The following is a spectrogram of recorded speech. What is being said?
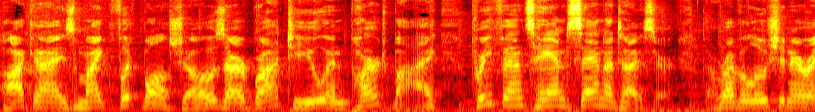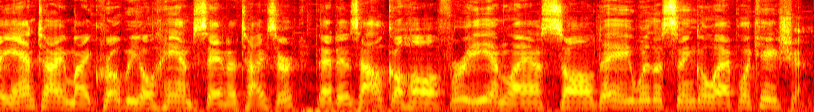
Hawkeye's Mike football shows are brought to you in part by Prefense Hand Sanitizer, the revolutionary antimicrobial hand sanitizer that is alcohol free and lasts all day with a single application.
